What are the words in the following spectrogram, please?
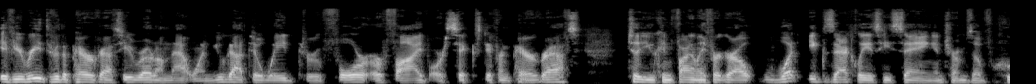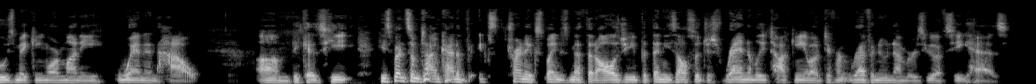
if you read through the paragraphs he wrote on that one, you got to wade through four or five or six different paragraphs till you can finally figure out what exactly is he saying in terms of who's making more money, when, and how. Um, because he, he spent some time kind of ex- trying to explain his methodology, but then he's also just randomly talking about different revenue numbers UFC has.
